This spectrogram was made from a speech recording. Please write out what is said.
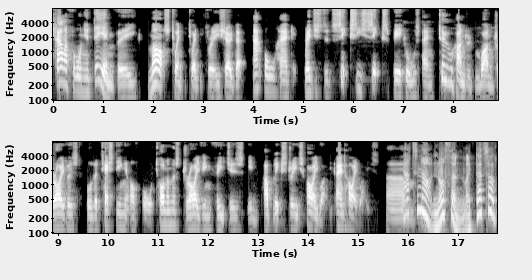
California DMV March 2023 showed that Apple had registered 66 vehicles and 201 drivers for the testing of autonomous driving features in public streets, highways, and highways. Um, That's not nothing. Like that's a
